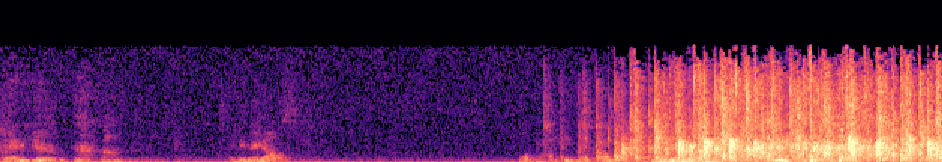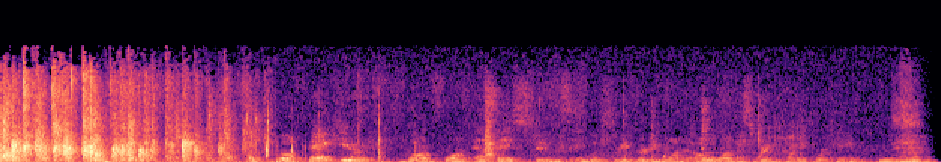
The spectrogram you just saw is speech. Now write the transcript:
Thank you. Anything else? More prompting, more prompting. Well, thank you, long form essay students, English three thirty one oh one, spring twenty fourteen.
